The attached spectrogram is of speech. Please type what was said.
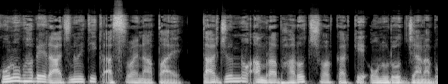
কোনোভাবে রাজনৈতিক আশ্রয় না পায় তার জন্য আমরা ভারত সরকারকে অনুরোধ জানাব।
